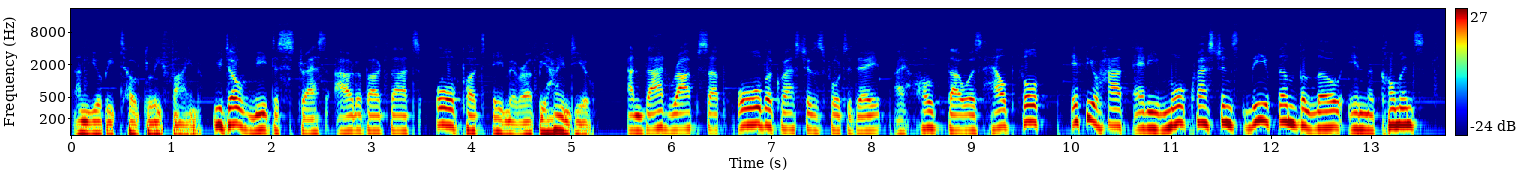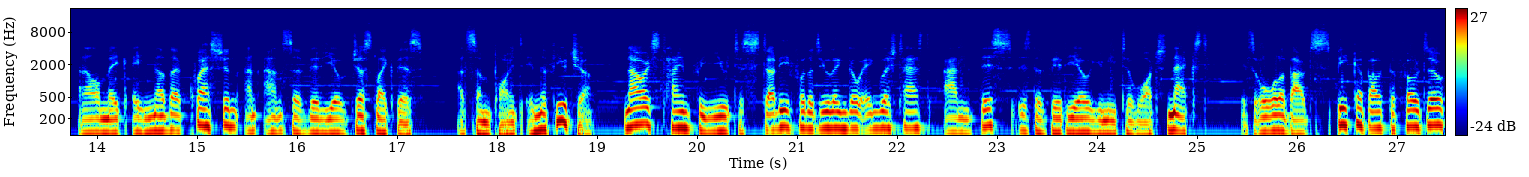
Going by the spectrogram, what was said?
and you'll be totally fine. You don't need to stress out about that or put a mirror behind you. And that wraps up all the questions for today. I hope that was helpful. If you have any more questions, leave them below in the comments, and I'll make another question and answer video just like this at some point in the future. Now it's time for you to study for the Duolingo English test, and this is the video you need to watch next. It's all about speak about the photo,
